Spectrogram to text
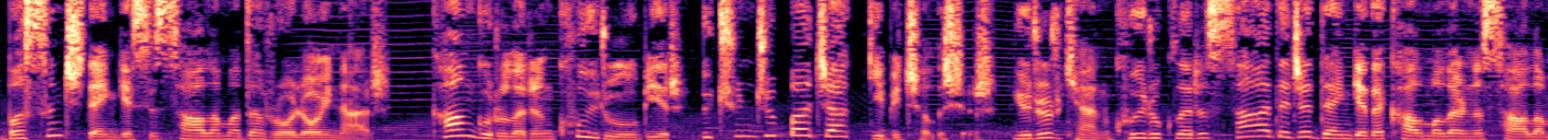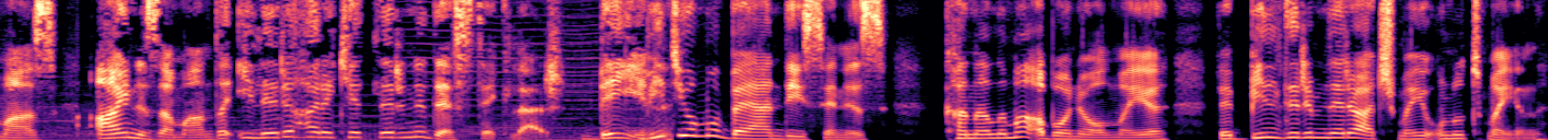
basınç dengesi sağlamada rol oynar. Kanguruların kuyruğu bir üçüncü bacak gibi çalışır. Yürürken kuyrukları sadece dengede kalmalarını sağlamaz, aynı zamanda ileri hareketlerini destekler. Beyin. Videomu beğendiyseniz kanalıma abone olmayı ve bildirimleri açmayı unutmayın.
